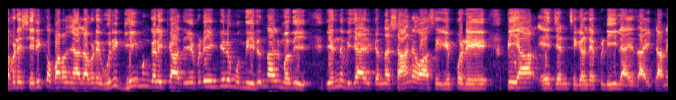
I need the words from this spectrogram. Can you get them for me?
അവിടെ ശരിക്കും പറഞ്ഞാൽ അവിടെ ഒരു ഗെയിമും കളിക്കാതെ എവിടെയെങ്കിലും ഒന്ന് ഇരുന്നാൽ മതി എന്ന് വിചാരിക്കുന്ന ഷാനവാസ് എപ്പോഴേ പി ആർ ഏജൻസികളുടെ പിടിയിലായതായിട്ടാണ്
